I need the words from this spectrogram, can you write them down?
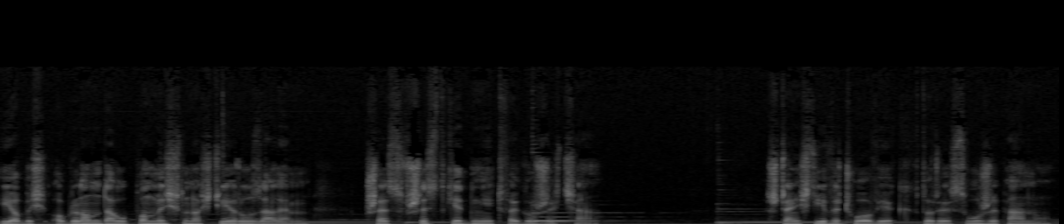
i obyś oglądał pomyślność Jeruzalem przez wszystkie dni Twego życia. Szczęśliwy człowiek, który służy Panu.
